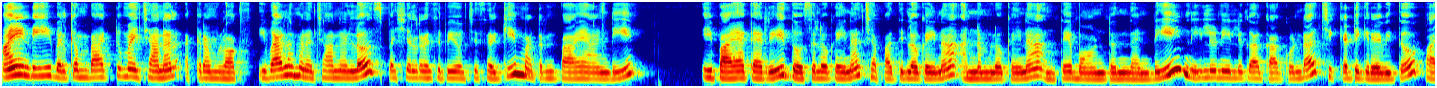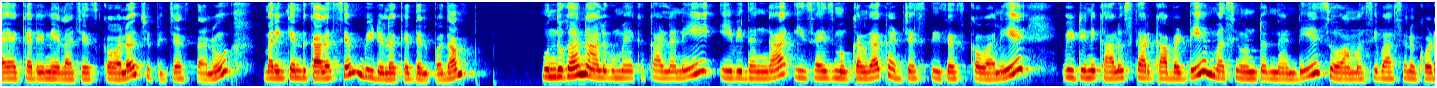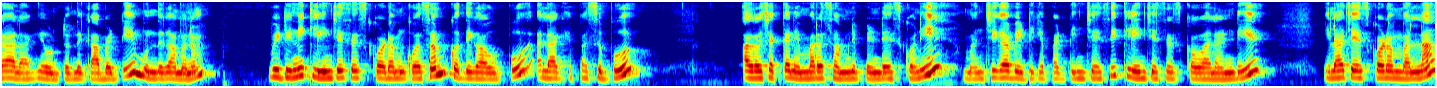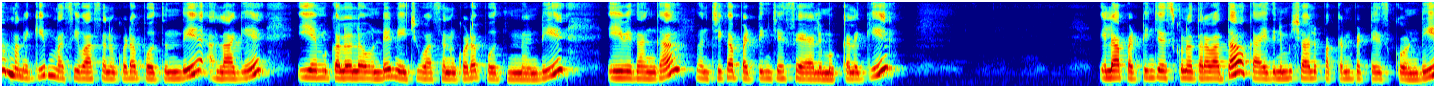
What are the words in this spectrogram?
Hi అండి welcome back to my channel Akram vlogs. ఇవాళ మన ఛానల్లో స్పెషల్ రెసిపీ వచ్చేసరికి మటన్ పాయ అండి. ఈ పాయా కర్రీ దోశలోకైనా చపాతీలోకైనా అన్నంలోకైనా అంతే బాగుంటుందండి. నీళ్ళు నీళ్ళుగా కాకుండా చిక్కటి గ్రేవీతో పాయ కర్రీని ఎలా చేసుకోవాలో చూపించేస్తాను. మరింకెందుకు ఆలస్యం? వీడియోలోకి తెలిపోదాం ముందుగా నాలుగు మేక కాళ్ళని ఈ విధంగా ఈ సైజ్ ముక్కలుగా కట్ చేసి తీసేసుకోవాలి. వీటిని కాలుస్తారు కాబట్టి మసి ఉంటుందండి. సో ఆ మసి వాసన కూడా అలాగే ఉంటుంది కాబట్టి ముందుగా మనం వీటిని క్లీన్ చేసేసుకోవడం కోసం కొద్దిగా ఉప్పు అలాగే పసుపు అరచక్క నిమ్మరసంని పిండేసుకొని మంచిగా వీటికి పట్టించేసి క్లీన్ చేసేసుకోవాలండి. ఇలా చేసుకోవడం వల్ల మనకి మసి వాసన కూడా పోతుంది. అలాగే ఈ ఎముకలలో ఉండే నీచు వాసన కూడా పోతుందండి. ఈ విధంగా మంచిగా పట్టించేసేయాలి ముక్కలకి. ఇలా పట్టించేసుకున్న తర్వాత ఒక ఐదు నిమిషాలు పక్కన పెట్టేసుకోండి.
